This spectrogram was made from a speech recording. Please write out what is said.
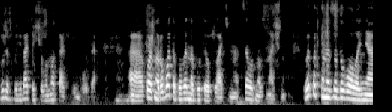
Дуже сподіваюся, що воно так і буде. Е, Кожна робота повинна бути оплачена, це однозначно. В випадку незадоволення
